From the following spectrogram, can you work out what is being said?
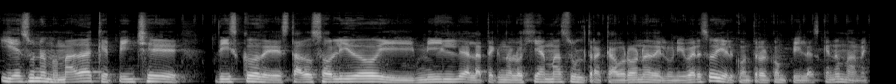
Y es una mamada que pinche disco de estado sólido y mil a la tecnología más ultra cabrona del universo y el control con pilas, que no mamen.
